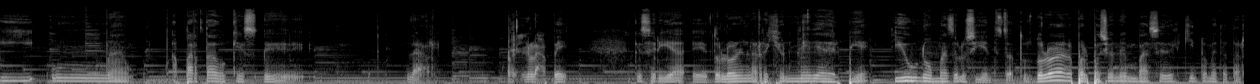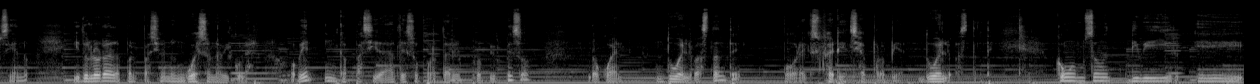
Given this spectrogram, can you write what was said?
Y un apartado que es eh, la regla B que sería eh, dolor en la región media del pie y uno más de los siguientes datos. Dolor a la palpación en base del quinto metatarsiano y dolor a la palpación en hueso navicular. O bien incapacidad de soportar el propio peso, lo cual duele bastante por experiencia propia. Duele bastante. ¿Cómo vamos a dividir eh,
